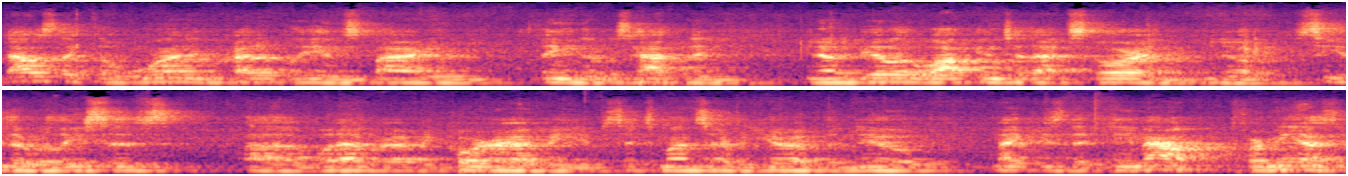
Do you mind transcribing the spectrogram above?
that was like the one incredibly inspiring thing that was happening you know, to be able to walk into that store and, you know, see the releases, uh, whatever, every quarter, every six months, every year of the new Nikes that came out, for me as a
